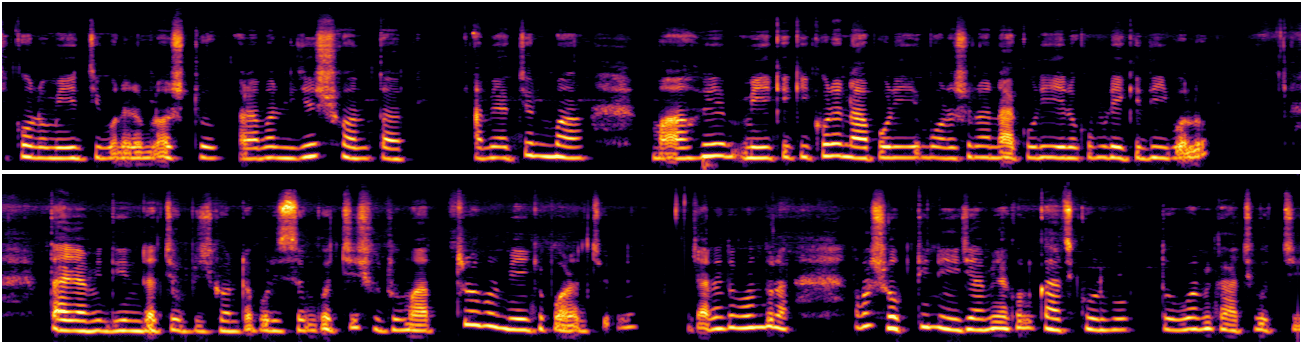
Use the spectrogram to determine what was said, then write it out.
কি কোনো মেয়ের জীবন এরম নষ্ট আর আমার নিজের সন্তান, আমি একজন মা। মা হয়ে মেয়েকে কি করে না পড়িয়ে, পড়াশোনা না করিয়ে এরকম রেখে দিই বলো? তাই আমি দিন রাত চব্বিশ ঘণ্টা পরিশ্রম করছি শুধুমাত্র আমার মেয়েকে পড়ার জন্যে। জানে তো বন্ধুরা, আমার শক্তি নেই যে আমি এখন কাজ করব তবুও আমি কাজ করছি।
